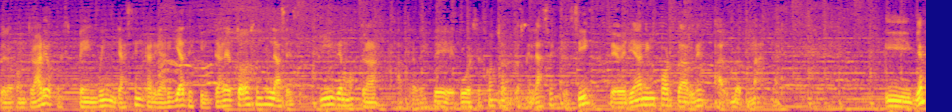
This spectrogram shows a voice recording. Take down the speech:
de lo contrario, pues Penguin ya se encargaría de filtrar todos esos enlaces y demostrar través de Search Console los enlaces que sí deberían importarle al webmaster. Y bien,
